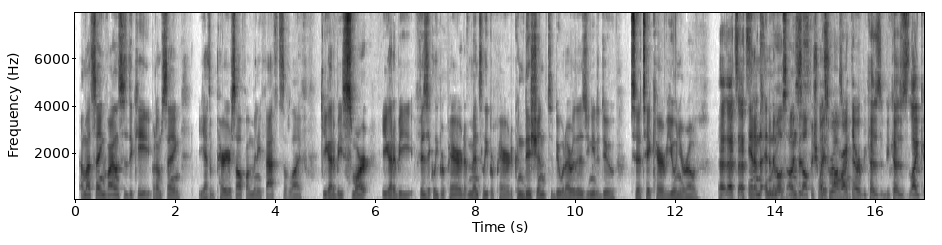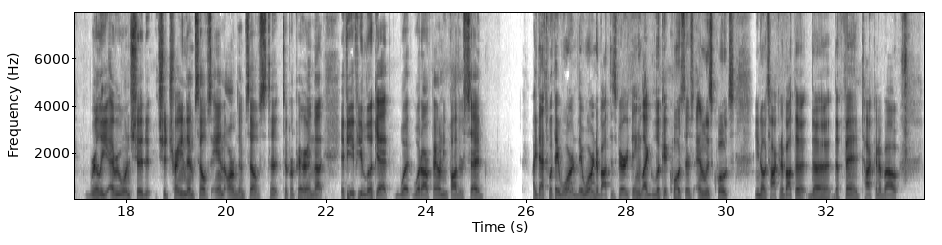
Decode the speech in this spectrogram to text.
I'm not saying violence is the key, but I'm saying you have to prepare yourself on many facets of life. You got to be smart. You got to be physically prepared, mentally prepared, conditioned to do whatever it is you need to do to take care of you and your own. That, that's that's In a- that's in the real- most this is- unselfish way That's real possible. right there because because like really everyone should should train themselves and arm themselves to, to prepare and not if you if you look at what what our founding fathers said like that's what they warned they warned about this very thing like look at quotes there's endless quotes you know talking about the the the fed talking about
